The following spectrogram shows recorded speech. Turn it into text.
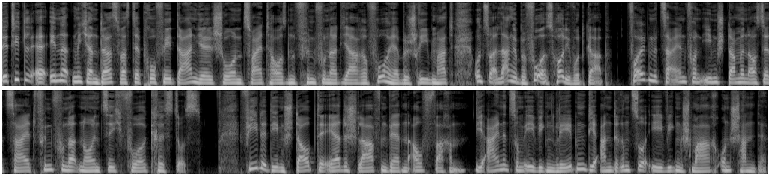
Der Titel erinnert mich an das, was der Prophet Daniel schon 2500 Jahre vorher beschrieben hat, und zwar lange bevor es Hollywood gab. Folgende Zeilen von ihm stammen aus der Zeit 590 vor Christus. Viele, die im Staub der Erde schlafen, werden aufwachen, die einen zum ewigen Leben, die anderen zur ewigen Schmach und Schande.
